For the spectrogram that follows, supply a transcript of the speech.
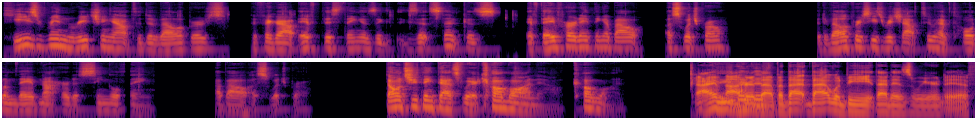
He's been reaching out to developers to figure out if this thing is existent because if they've heard anything about a Switch Pro, The developers he's reached out to have told him they have not heard a single thing about a Switch Pro. Don't you think that's weird? Come on now. Come on. I have not heard there's- that, but that that would be that is weird if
